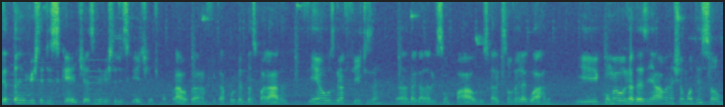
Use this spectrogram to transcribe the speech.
Dentro da revista de skate, as revistas de skate que a gente comprava para ficar por dentro das paradas, vinham os grafites, né? Da, da galera de São Paulo, dos caras que são velha guarda. E como eu já desenhava, né, chamou atenção.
